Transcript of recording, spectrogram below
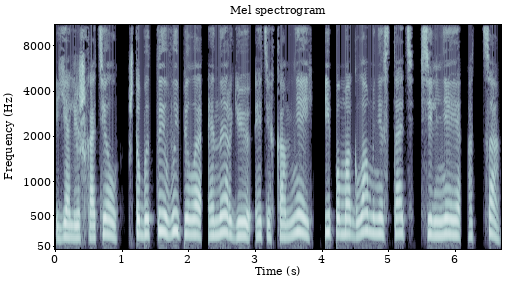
Я лишь хотел, чтобы ты выпила энергию этих камней и помогла мне стать сильнее отца.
